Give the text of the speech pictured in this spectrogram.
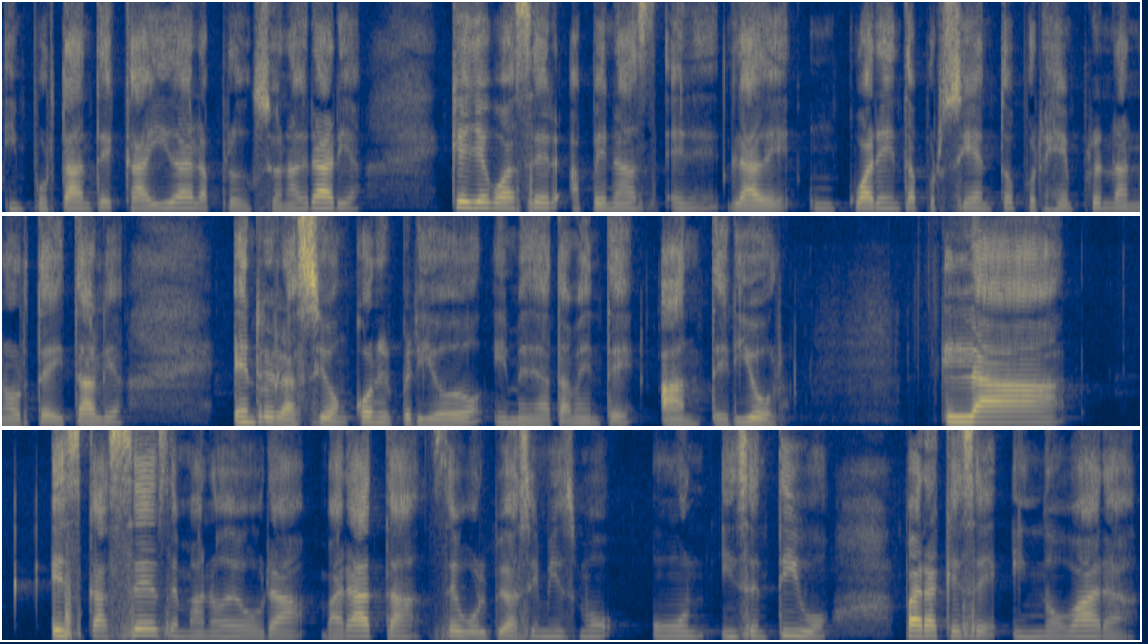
importante caída de la producción agraria que llegó a ser apenas eh, la de un 40%, por ejemplo, en la norte de Italia, en relación con el periodo inmediatamente anterior. La escasez de mano de obra barata se volvió asimismo un incentivo para que se innovara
